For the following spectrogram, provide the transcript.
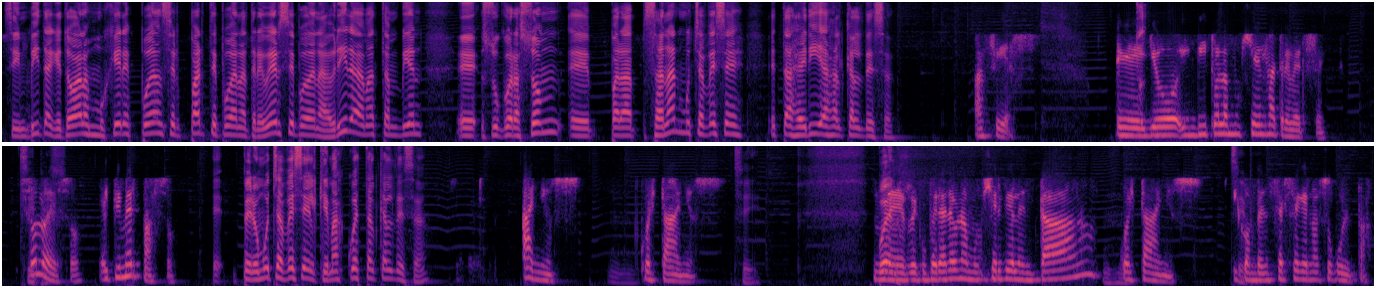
se invita a que todas las mujeres puedan ser parte, puedan atreverse, puedan abrir además también eh, su corazón eh, para sanar muchas veces estas heridas, alcaldesa. Así es. yo invito a las mujeres a atreverse. Solo pues. eso, el primer paso. pero muchas veces el que más cuesta, alcaldesa. Años. Mm. Cuesta años. Sí. Bueno. recuperar a una mujer violentada cuesta años y convencerse que no es su culpa.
